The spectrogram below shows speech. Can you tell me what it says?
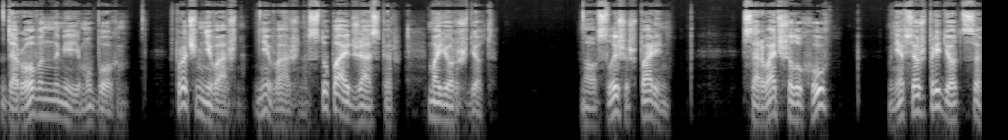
дарованными ему Богом. Впрочем, неважно, неважно. Ступай, Джаспер, майор ждет. Но, слышишь, парень, сорвать шелуху мне все же придется,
